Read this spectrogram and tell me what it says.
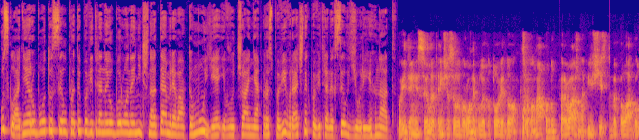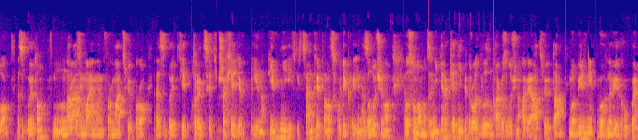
Ускладнює роботу сил протиповітряної оборони нічна темрява, тому є і влучання, розповів речник повітряних сил Юрій Гнат. Повітряні сили та інші сили оборони були готові до цього нападу. Переважна більшість БПЛА було збито. Наразі маємо інформацію про збиті 30 шахедів і на півдні, і в центрі та на сході країни. Залучено в основному зенітні ракетні підрозділи. Також залучено авіацію та мобільні вогневі групи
